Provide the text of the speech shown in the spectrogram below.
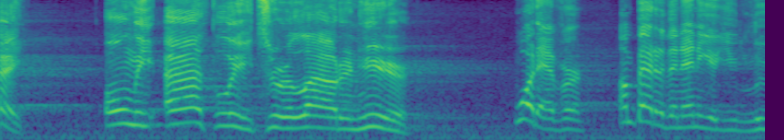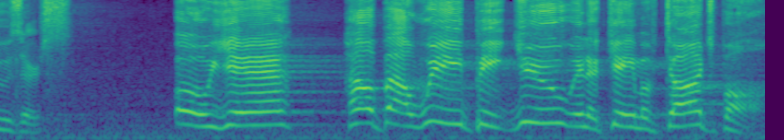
Hey! Only athletes are allowed in here. Whatever. I'm better than any of you losers. Oh yeah? How about we beat you in a game of dodgeball?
